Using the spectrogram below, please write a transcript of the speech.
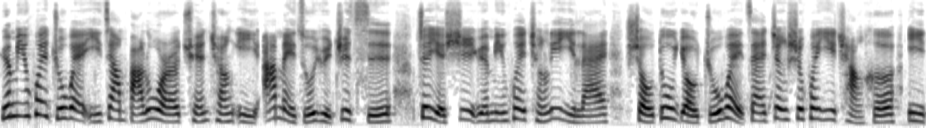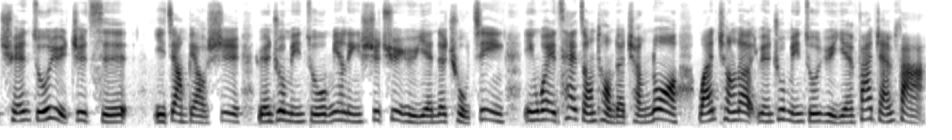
原民会主委一将拔路儿全程以阿美族语致辞，这也是原民会成立以来首度有主委在正式会议场合以全族语致辞。一将表示，原住民族面临失去语言的处境，因为蔡总统的承诺，完成了原住民族语言发展法，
